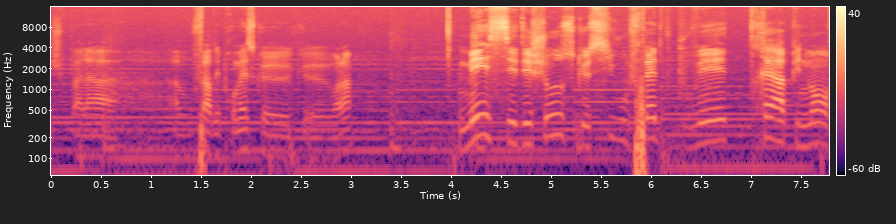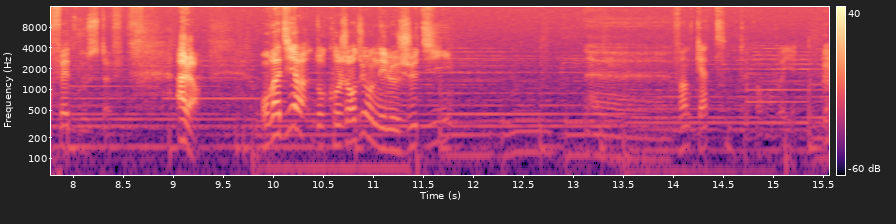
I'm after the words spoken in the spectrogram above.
je suis pas là à vous faire des promesses que, que voilà. Mais c'est des choses que si vous le faites, vous pouvez très rapidement en fait vous stuff. Alors, on va dire, donc aujourd'hui on est le jeudi 24, euh,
